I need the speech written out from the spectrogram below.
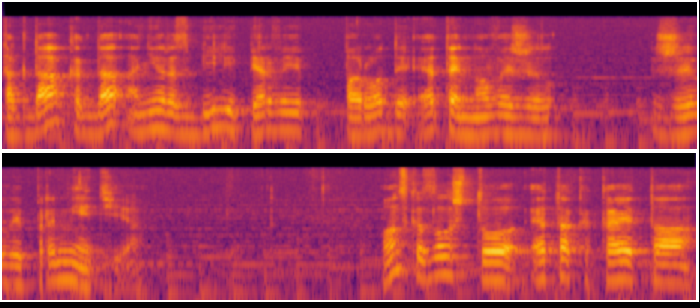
тогда, когда они разбили первые породы этой новой жил... жилы Прометия. Он сказал, что это какая-то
